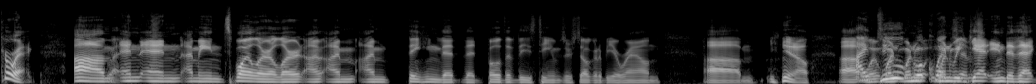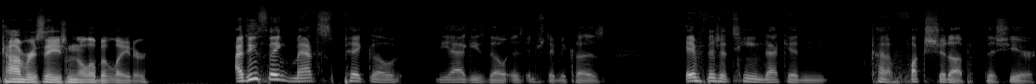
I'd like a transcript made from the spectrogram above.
Correct. Um, Right. and and I mean, spoiler alert. I, I'm I'm thinking that that both of these teams are still going to be around. Um, you know, uh, I when, do- when when, when we get into that conversation a little bit later. I do think Matt's pick of the Aggies though is interesting because if there's a team that can kind of fuck shit up this year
